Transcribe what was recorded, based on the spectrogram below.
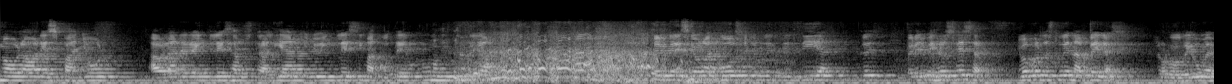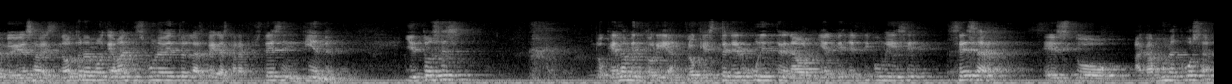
no hablaban español, hablaban era inglés australiano, y yo inglés y macotero, no nos entendíamos. Él me decía una cosa, yo no lo entendía. Entonces, pero ellos me dijeron, César, yo me acuerdo estuve en Las Vegas, Rodrigo me, me vio esa vez, nosotros tenemos diamantes, fue un evento en Las Vegas, para que ustedes entiendan. Y entonces, lo que es la mentoría, lo que es tener un entrenador, y el, el tipo me dice, César, esto, hagamos una cosa,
